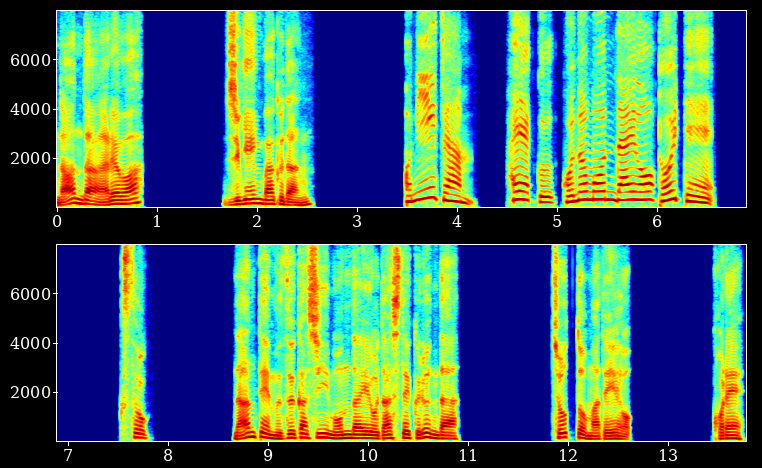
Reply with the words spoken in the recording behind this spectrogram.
なんだあれは？次元爆弾？お兄ちゃん、早くこの問題を解いて。くそ。なんて難しい問題を出してくるんだ。ちょっと待てよ。これ、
